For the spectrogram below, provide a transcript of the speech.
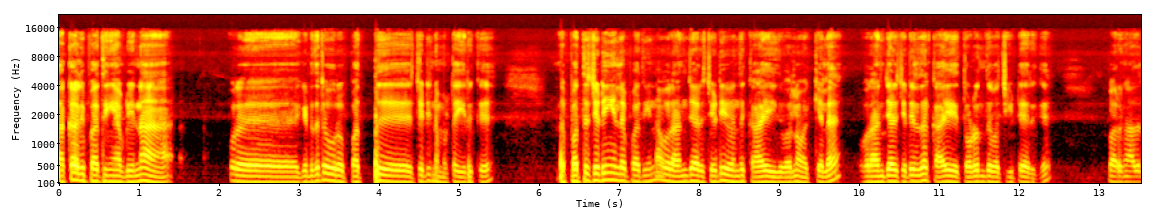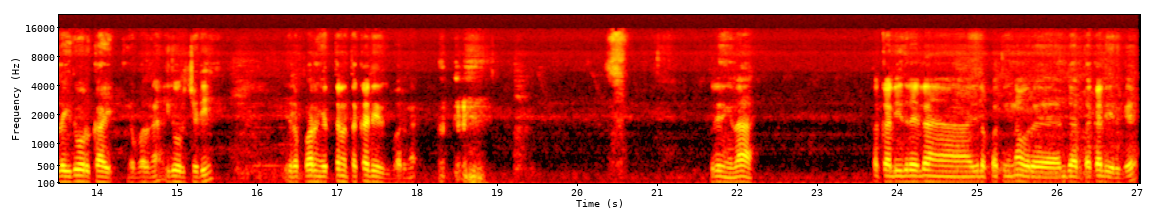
தக்காளி பார்த்திங்க அப்படின்னா ஒரு கிட்டத்தட்ட ஒரு பத்து செடி நம்மகிட்ட இருக்குது இந்த பத்து செடிங்களில் பார்த்திங்கன்னா ஒரு அஞ்சாறு செடி வந்து காய் இது வரலாம் வைக்கலை. ஒரு அஞ்சாறு செடியில் தான் காய் தொடர்ந்து வச்சுக்கிட்டே இருக்குது பாருங்கள் அதில் இது ஒரு காய். இங்கே பாருங்கள் இது ஒரு செடி. இதில் பாருங்கள் எத்தனை தக்காளி இருக்குது பாருங்கள் தெரியுதுங்களா தக்காளி இதில் எல்லாம் இதில் பார்த்தீங்கன்னா ஒரு அஞ்சாறு தக்காளி இருக்குது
